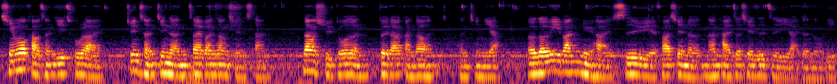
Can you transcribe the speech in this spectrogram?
期末考成绩出来，俊成竟然在班上前三，让许多人对他感到很很惊讶。而隔壁班女孩思雨也发现了男孩这些日子以来的努力，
